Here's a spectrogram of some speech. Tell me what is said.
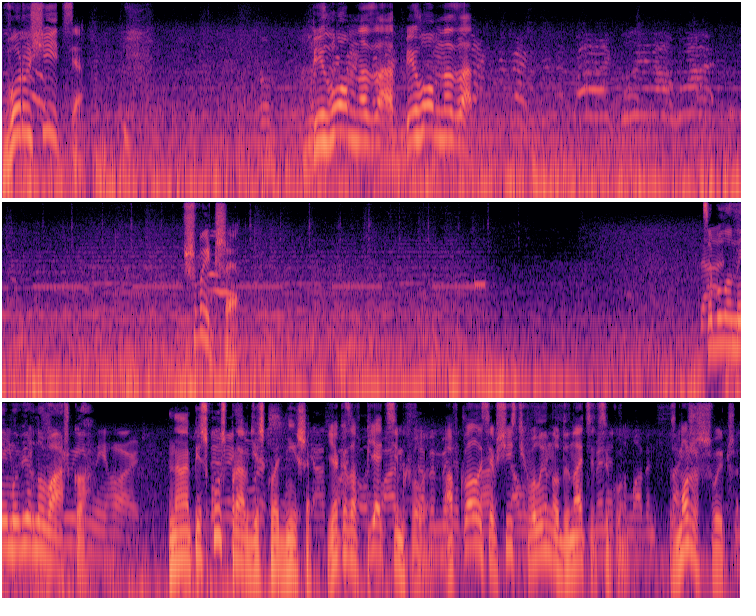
Ворушіться. Бігом назад, бігом назад. Швидше. Це було неймовірно важко. На піску справді складніше. Я казав 5-7 хвилин, а вклалися в 6 хвилин 11 секунд. Зможеш швидше?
